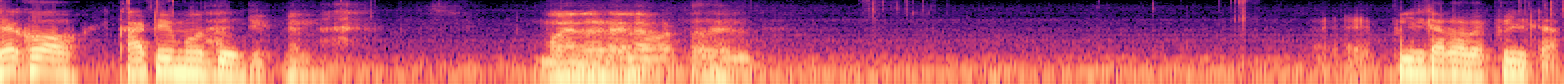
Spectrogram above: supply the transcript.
দেখো খাঁটি মধু। ফিল্টার হবে ফিল্টার।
